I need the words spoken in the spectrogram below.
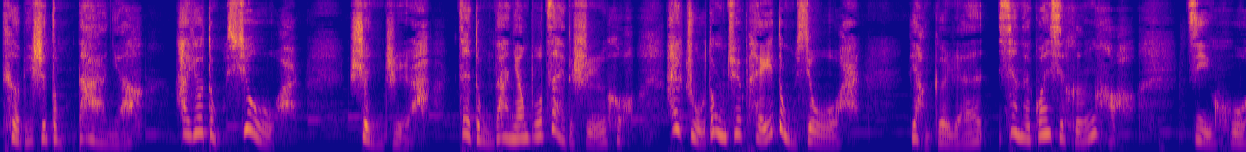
特别是董大娘，还有董秀儿，甚至啊，在董大娘不在的时候，还主动去陪董秀儿。两个人现在关系很好，几乎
